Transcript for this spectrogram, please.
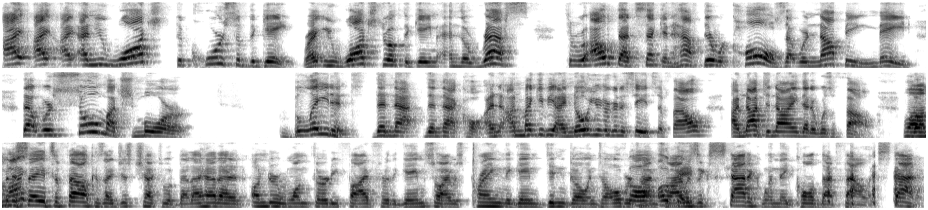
I, I, I, and you watch the course of the game, right? You watch throughout the game, and the refs throughout that second half, there were calls that were not being made that were so much more blatant than that than that call. And I might give you, I know you're going to say it's a foul. I'm not denying that it was a foul. Well, But I'm going to say it's a foul because I just checked with bet. I had it under 135 for the game, so I was praying the game didn't go into overtime. Oh, so I was ecstatic when they called that foul. ecstatic.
